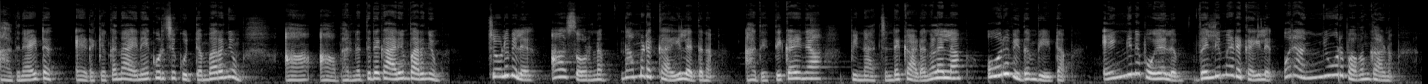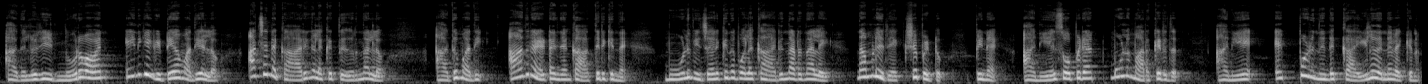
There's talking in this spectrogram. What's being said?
അതിനായിട്ട് ഇടയ്ക്കൊക്കെ നയനെ കുറിച്ച് കുറ്റം പറഞ്ഞും ആ ആഭരണത്തിന്റെ കാര്യം പറഞ്ഞും. ചുളിവിൽ ആ സ്വർണം നമ്മുടെ കയ്യിലെത്തണം. അതെത്തിക്കഴിഞ്ഞാ പിന്നെ അച്ഛന്റെ കടങ്ങളെല്ലാം ഒരുവിധം വീട്ടാം. എങ്ങനെ പോയാലും വല്യമ്മയുടെ കയ്യിൽ ഒരു അഞ്ഞൂറ് പവൻ കാണും. അതിലൊരു ഇരുന്നൂറ് പവൻ എനിക്ക് കിട്ടിയാൽ മതിയല്ലോ. അച്ഛന്റെ കാര്യങ്ങളൊക്കെ തീർന്നല്ലോ. അത് മതി. അതിനായിട്ടാണ് ഞാൻ കാത്തിരിക്കുന്നത് മോൾ വിചാരിക്കുന്ന പോലെ കാര്യം നടന്നാലേ നമ്മൾ രക്ഷപ്പെട്ടു. പിന്നെ അനിയെ സോപ്പിടാൻ മോൾ മറക്കരുത്. അനിയെ എപ്പോഴും നിന്റെ കയ്യിൽ തന്നെ വെക്കണം.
